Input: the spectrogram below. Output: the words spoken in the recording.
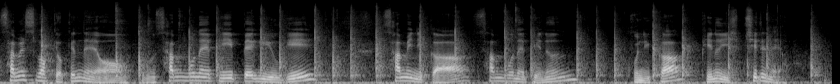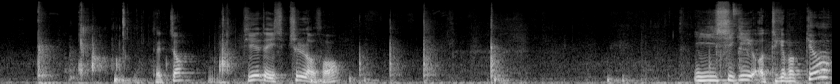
3일 수밖에 없겠네요. 그럼 3분의 b 빼기 6이 3이니까 3분의 b는 9니까 b는 27이네요. 됐죠? b에다 27 넣어서 이 식이 어떻게 바뀌어?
